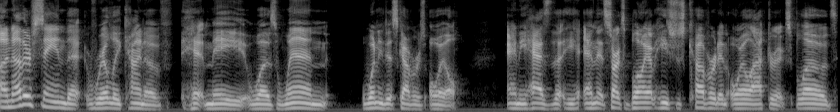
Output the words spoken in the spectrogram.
another scene that really kind of hit me was when when he discovers oil and he has the he and it starts blowing up he's just covered in oil after it explodes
